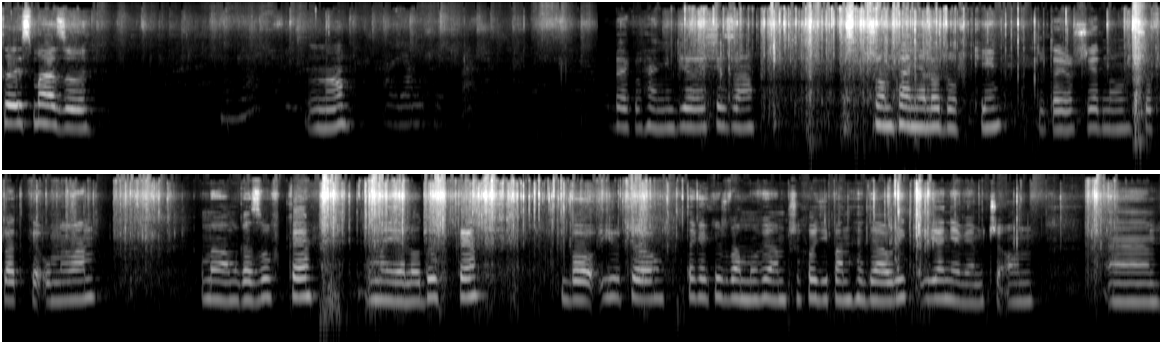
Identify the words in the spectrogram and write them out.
To jest mazur. No. A ja muszę. Dobra, kochani, biorę się za sprzątanie lodówki. Tutaj już jedną szufladkę umyłam. Umyłam gazówkę, umyję lodówkę, bo jutro, tak jak już Wam mówiłam, przychodzi pan hydraulik i ja nie wiem, czy on em,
